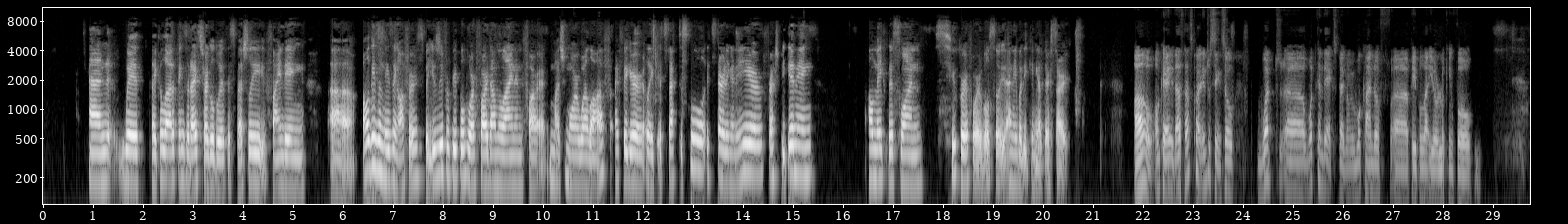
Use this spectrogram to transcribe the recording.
and with like a lot of things that I struggled with, especially finding uh, all these amazing offers, but usually for people who are far down the line and far much more well off, I figure like it's back to school, it's starting a new year, fresh beginning. I'll make this one super affordable so anybody can get their start. Oh, okay, that's that's quite interesting. So, what uh, what can they expect? I mean, what kind of uh, people that you're looking for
